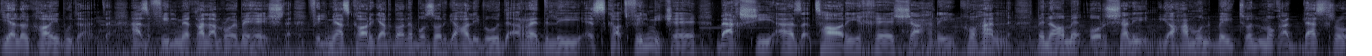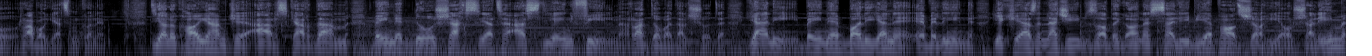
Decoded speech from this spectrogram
دیالوگ هایی بودند. از فیلم قلمرو بهشت فیلمی از کارگردان بزرگ هالیوود ردلی اسکات. فیلمی که بخشی از تاریخ شهری کوهن به نام اورشلیم یا همون بیت المقدس رو روایت می‌کنه. دیالوگ هایی هم که عرض کردم بین دو شخصیت اصلی این فیلم رد و بدل شد. یعنی بین بالین ابلین یکی از نجیب زادگان صلیبی پادشاهی اورشلیم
